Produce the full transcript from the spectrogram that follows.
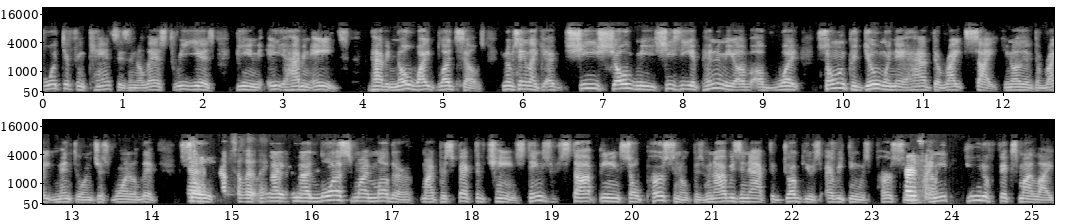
four different cancers in the last three years, being eight, having AIDS having no white blood cells. You know what I'm saying? Like uh, she showed me, she's the epitome of, of what someone could do when they have the right sight, you know, the, the right mental and just want to live. So yeah, absolutely. When I, when I lost my mother, my perspective changed. Things stopped being so personal because when I was in active drug use, everything was personal. personal. I need you to fix my life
